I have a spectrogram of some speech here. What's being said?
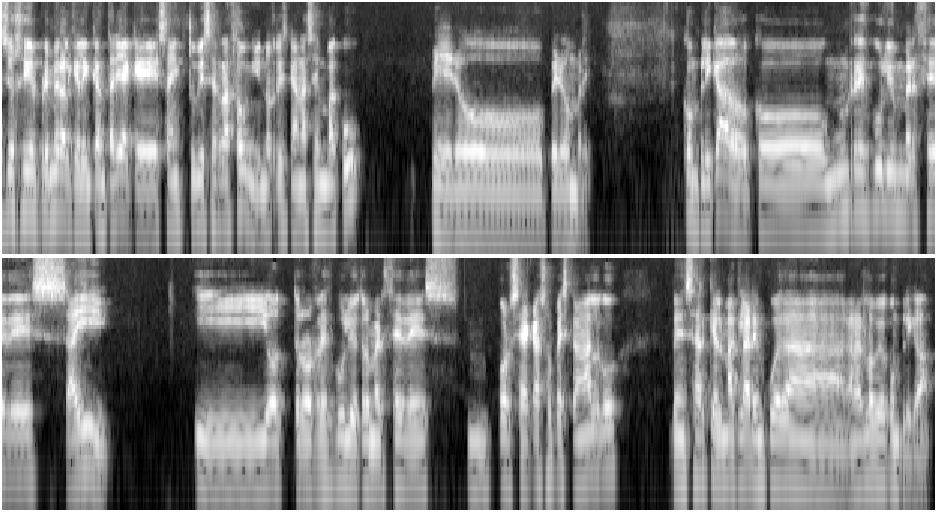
yo soy el primero al que le encantaría que Sainz tuviese razón y Norris ganase en Bakú, pero, pero hombre, complicado. Con un Red Bull y un Mercedes ahí y otro Red Bull y otro Mercedes, mm, por si acaso pescan algo, pensar que el McLaren pueda ganar lo veo complicado.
